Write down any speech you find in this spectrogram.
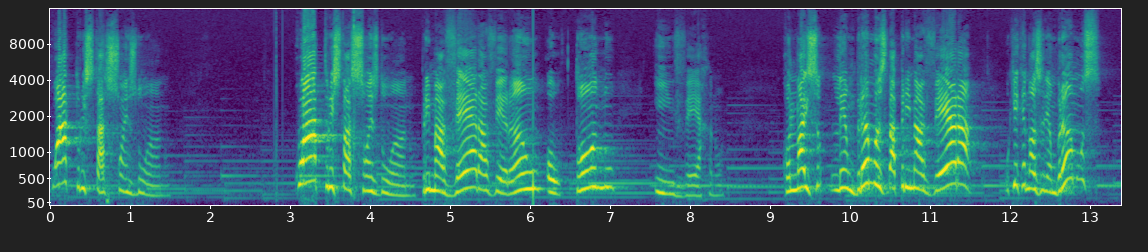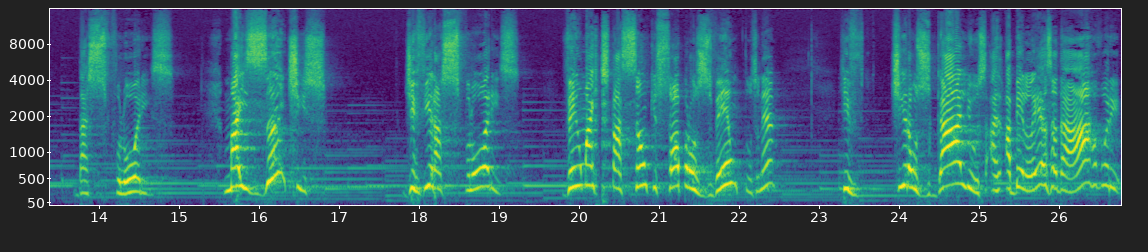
quatro estações do ano. Quatro estações do ano: primavera, verão, outono e inverno. Quando nós lembramos da primavera, o que, que nós lembramos? das flores. Mas antes de vir as flores, vem uma estação que sopra os ventos, né? Que tira os galhos, a, a beleza da árvore.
